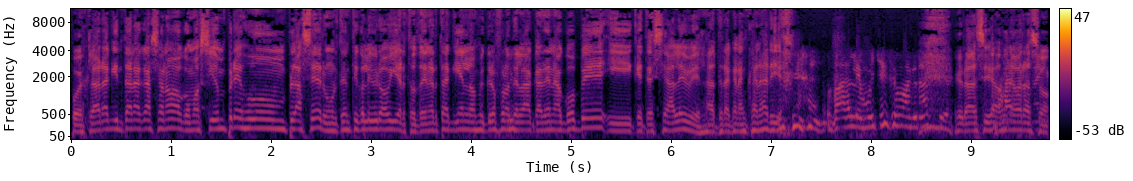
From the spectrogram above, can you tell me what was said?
Pues Clara Quintana Casanova, como siempre es un placer, un auténtico libro abierto, tenerte aquí en los micrófonos de la cadena COPE y que te sea leve la Gran Canaria. vale, muchísimas gracias. Gracias, un abrazo.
